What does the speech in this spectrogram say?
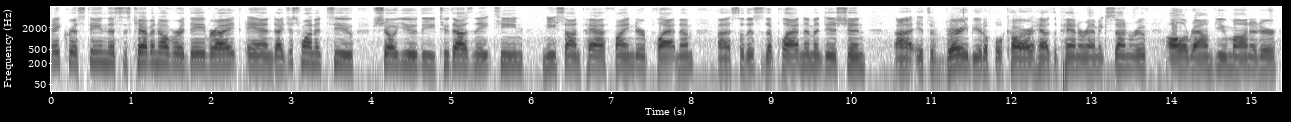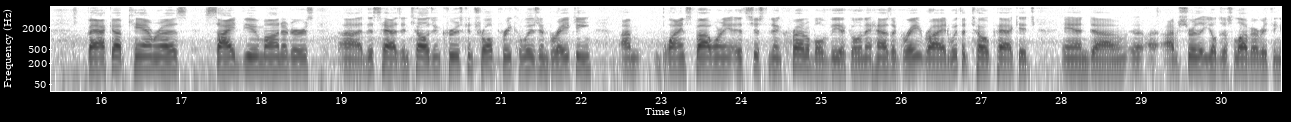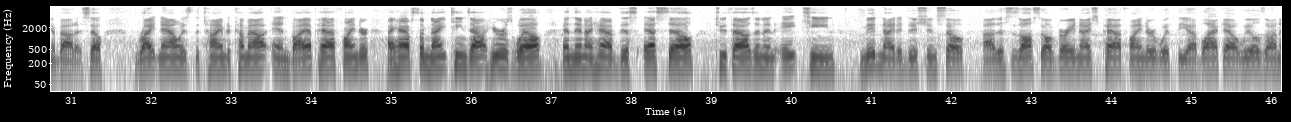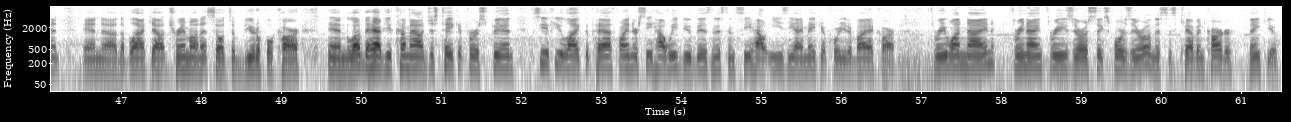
Hey Christine, this is Kevin over at Dave Wright and I just wanted to show you the 2018 Nissan Pathfinder Platinum. Uh, so this is the Platinum Edition. Uh, it's a very beautiful car. It has the panoramic sunroof, all around view monitor, backup cameras, side view monitors. Uh, this has intelligent cruise control, pre-collision braking, um, blind spot warning. It's just an incredible vehicle and it has a great ride with a tow package and uh, I'm sure that you'll just love everything about it. So right now is the time to come out and buy a Pathfinder. I have some 19s out here as well, and then I have this SL 2018 Midnight Edition. So uh, this is also a very nice Pathfinder with the uh, blackout wheels on it and uh, the blackout trim on it. So it's a beautiful car and love to have you come out. Just take it for a spin. See if you like the Pathfinder. See how we do business and see how easy I make it for you to buy a car. 319 393 0640. And this is Kevin Carter. Thank you.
